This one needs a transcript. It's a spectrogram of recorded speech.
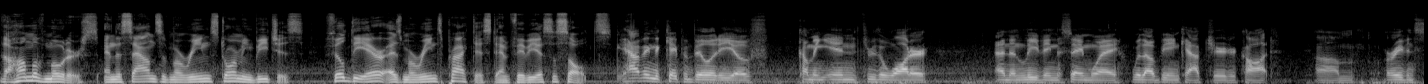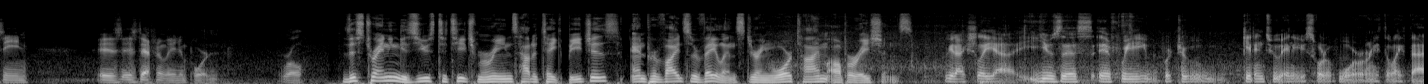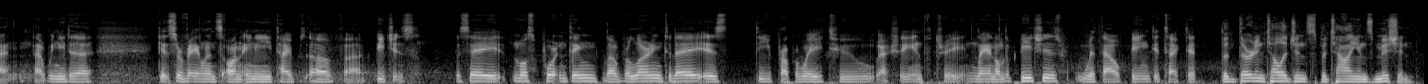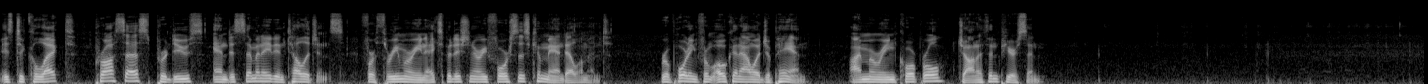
The hum of motors and the sounds of Marines storming beaches filled the air as Marines practiced amphibious assaults. Having the capability of coming in through the water and then leaving the same way without being captured or caught um, or even seen is, is definitely an important role. This training is used to teach Marines how to take beaches and provide surveillance during wartime operations. We could actually uh, use this if we were to get into any sort of war or anything like that, that we need to get surveillance on any types of uh, beaches. I would say the most important thing that we're learning today is the proper way to actually infiltrate and land on the beaches without being detected. The 3rd Intelligence Battalion's mission is to collect, process, produce, and disseminate intelligence for 3 Marine Expeditionary Forces Command Element. Reporting from Okinawa, Japan, I'm Marine Corporal Jonathan Pearson.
